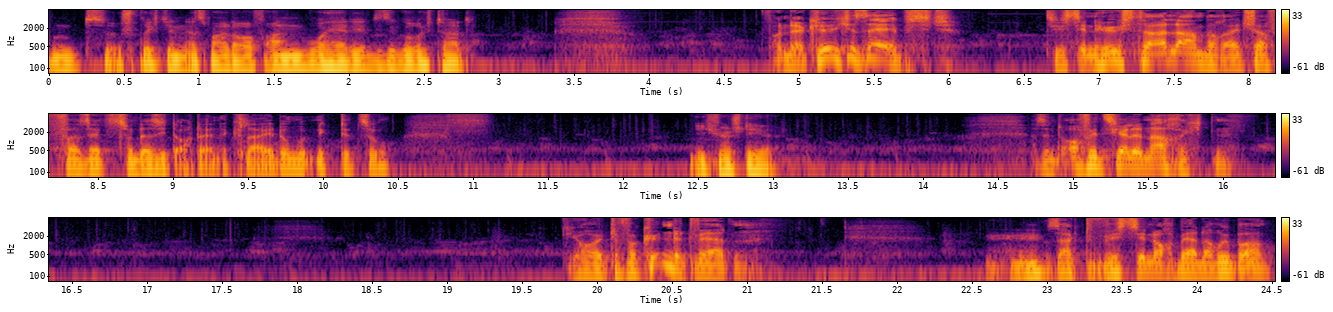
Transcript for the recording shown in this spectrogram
und spricht ihn erstmal darauf an, woher der diese Gerüchte hat. Von der Kirche selbst. Sie ist in höchster Alarmbereitschaft versetzt und er sieht auch deine Kleidung und nickt dir zu. Ich verstehe. Das sind offizielle Nachrichten, die heute verkündet werden. Mhm. Sagt, wisst ihr noch mehr darüber?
